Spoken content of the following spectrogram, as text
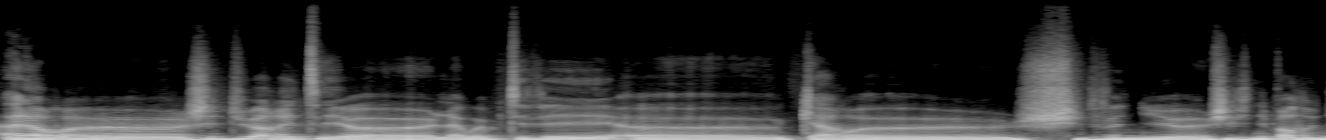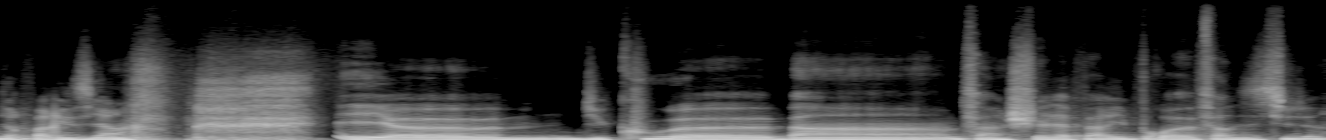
Alors, euh, j'ai dû arrêter euh, la web TV euh, car j'ai fini par devenir parisien. Et du coup, ben, je suis allé à Paris pour faire des études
